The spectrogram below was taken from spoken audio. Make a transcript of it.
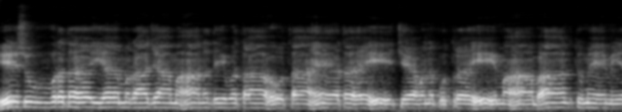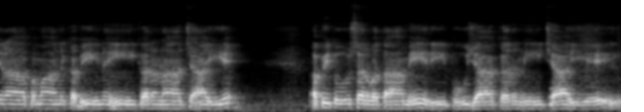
ये सुव्रत यम राजा महान देवता होता है, अतः हे च्यवन पुत्र, हे महाभाग, तुम्हें मेरा अपमान कभी नहीं करना चाहिए। अपितु सर्वथा मेरी पूजा करनी चाहिए।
